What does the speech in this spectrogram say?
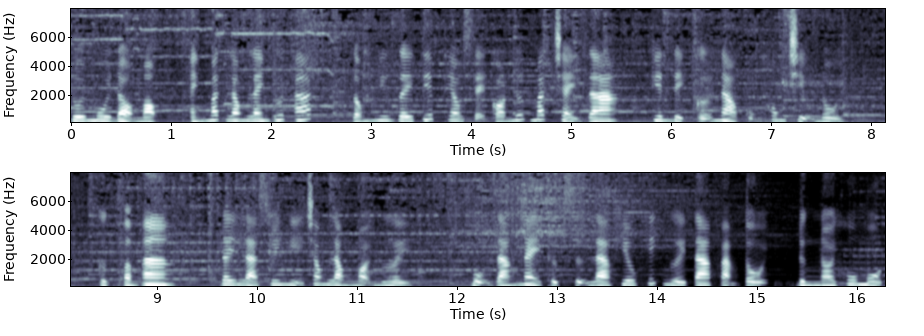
đôi môi đỏ mọng, ánh mắt long lanh ướt át, giống như dây tiếp theo sẽ có nước mắt chảy ra, kiên định cỡ nào cũng không chịu nổi. Cực phẩm A, đây là suy nghĩ trong lòng mọi người. Bộ dáng này thực sự là khiêu khích người ta phạm tội, đừng nói khu một,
